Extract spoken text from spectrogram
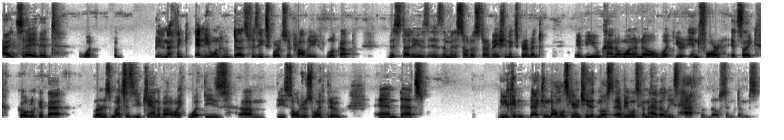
I'd say that what, and I think anyone who does physique sports should probably look up this study is, is the Minnesota starvation experiment. If you kind of want to know what you're in for, it's like go look at that, learn as much as you can about like what these um, these soldiers went through, and that's you can I can almost guarantee that most everyone's going to have at least half of those symptoms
